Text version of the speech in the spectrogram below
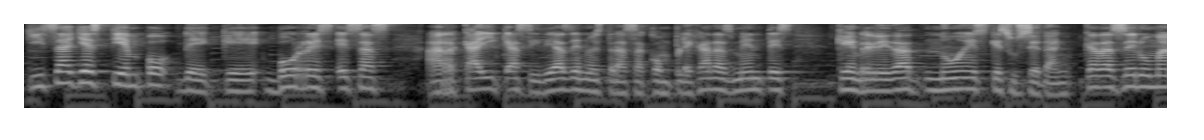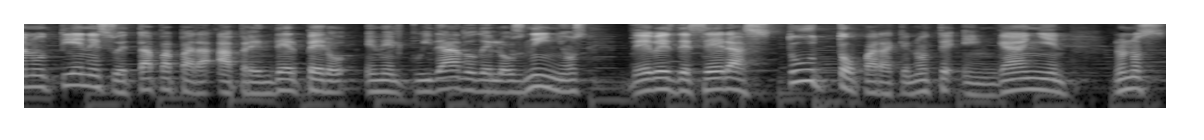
Quizá ya es tiempo de que borres esas arcaicas ideas de nuestras acomplejadas mentes que en realidad no es que sucedan. Cada ser humano tiene su etapa para aprender, pero en el cuidado de los niños debes de ser astuto para que no te engañen. No nos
